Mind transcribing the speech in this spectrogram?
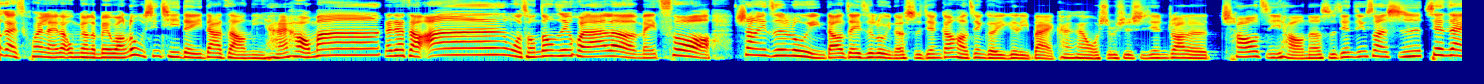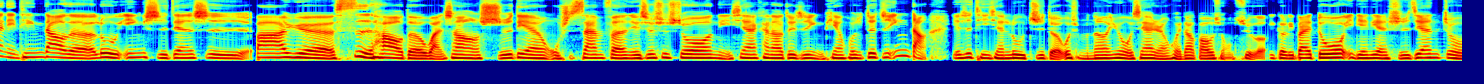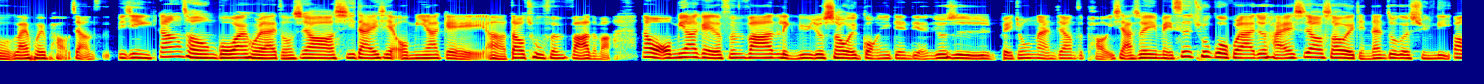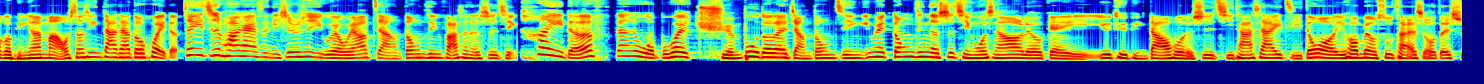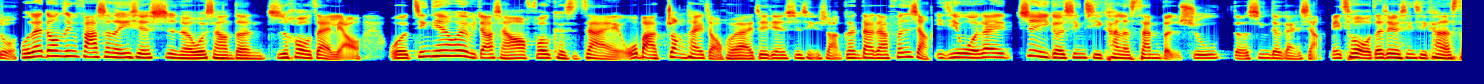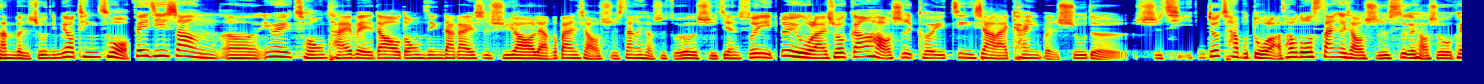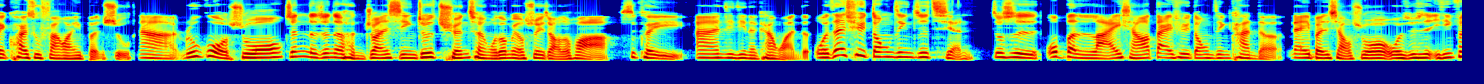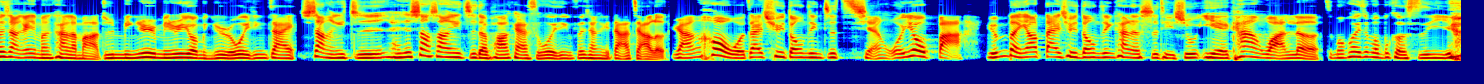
Hello guys，欢迎来到五秒的备忘录。星期一的一大早，你还好吗？大家早安！我从东京回来了。没错，上一支录影到这一支录影的时间刚好间隔一个礼拜，看看我是不是时间抓的超级好呢？时间精算师，现在你听到的录音时间是八月四号的晚上十点五十三分，也就是说，你现在看到这支影片或者这支音档也是提前录制的。为什么呢？因为我现在人回到高雄去了，一个礼拜多一点点时间就来回。跑这样子，毕竟刚从国外回来，总是要携带一些欧米亚给啊到处分发的嘛。那我欧米亚给的分发领域就稍微广一点点，就是北中南这样子跑一下。所以每次出国回来，就还是要稍微简单做个巡礼，报个平安嘛。我相信大家都会的。这一支 podcast，你是不是以为我要讲东京发生的事情？可以的，但是我不会全部都在讲东京，因为东京的事情我想要留给 YouTube 频道或者是其他下一集，等我以后没有素材的时候再说。我在东京发生的。一一些事呢，我想等之后再聊。我今天会比较想要 focus 在我把状态找回来这件事情上，跟大家分享，以及我在这一个星期看了三本书的心得感想。没错，我在这个星期看了三本书，你没有听错。飞机上，呃，因为从台北到东京大概是需要两个半小时、三个小时左右的时间，所以对于我来说，刚好是可以静下来看一本书的时期，你就差不多了，差不多三个小时、四个小时，我可以快速翻完一本书。那如果说真的真的很专心，就是全程我都没有睡着的话，是可以安安静静的看完的。我在去东京之前。就是我本来想要带去东京看的那一本小说，我就是已经分享给你们看了嘛。就是明日，明日又明日，我已经在上一支还是上上一支的 podcast，我已经分享给大家了。然后我在去东京之前，我又把原本要带去东京看的实体书也看完了。怎么会这么不可思议？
